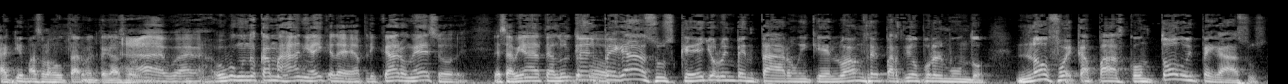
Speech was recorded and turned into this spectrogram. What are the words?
¿A quién más se lo ajustaron el Pegasus? Ah, hubo unos Camajani ahí que le aplicaron eso, le sabían hasta el último. El Pegasus, que ellos lo inventaron y que lo han repartido por el mundo, no fue capaz con todo y Pegasus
